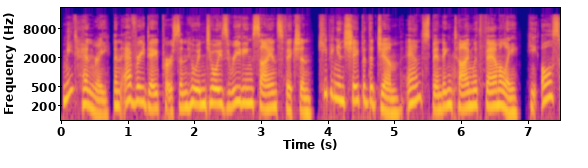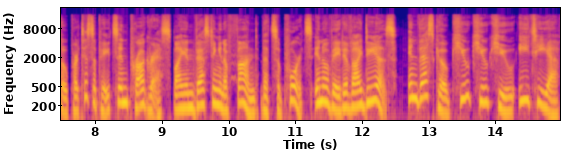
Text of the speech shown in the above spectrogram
Meet Henry, an everyday person who enjoys reading science fiction, keeping in shape at the gym, and spending time with family. He also participates in progress by investing in a fund that supports innovative ideas. Invesco QQQ ETF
